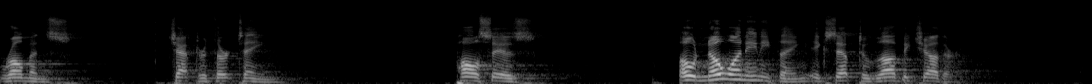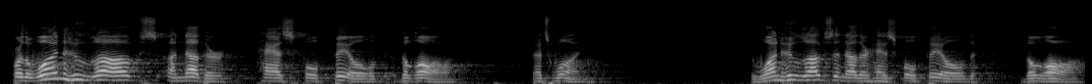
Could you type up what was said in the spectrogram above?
Romans chapter 13, Paul says, Owe no one anything except to love each other. For the one who loves another has fulfilled the law. That's one. The one who loves another has fulfilled the law.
